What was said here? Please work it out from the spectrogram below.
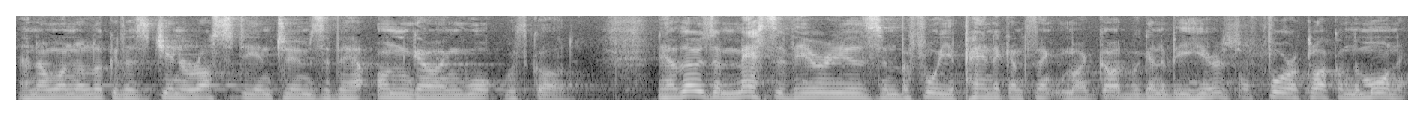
and I want to look at his generosity in terms of our ongoing walk with God. Now, those are massive areas, and before you panic and think, my God, we're going to be here until four o'clock in the morning,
